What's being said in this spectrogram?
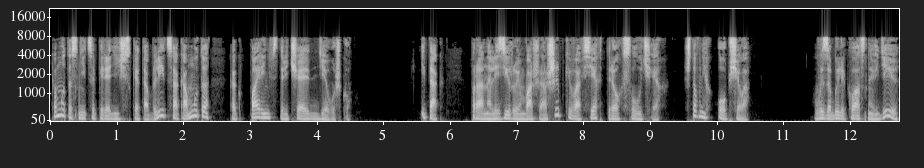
Кому-то снится периодическая таблица, а кому-то, как парень встречает девушку. Итак, проанализируем ваши ошибки во всех трех случаях. Что в них общего? Вы забыли классную идею?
